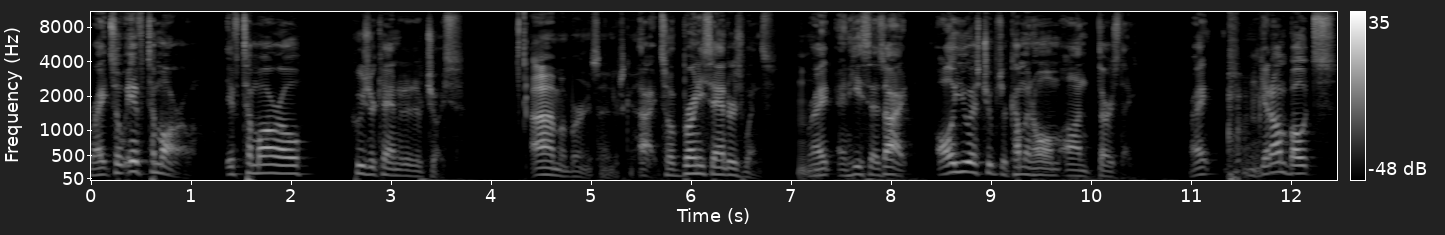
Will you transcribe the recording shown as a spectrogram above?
right? So if tomorrow, if tomorrow, who's your candidate of choice? I'm a Bernie Sanders guy. All right, so if Bernie Sanders wins, Mm-hmm. right, and he says, all right, all U.S. troops are coming home on Thursday, right? Mm-hmm. Get on boats,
